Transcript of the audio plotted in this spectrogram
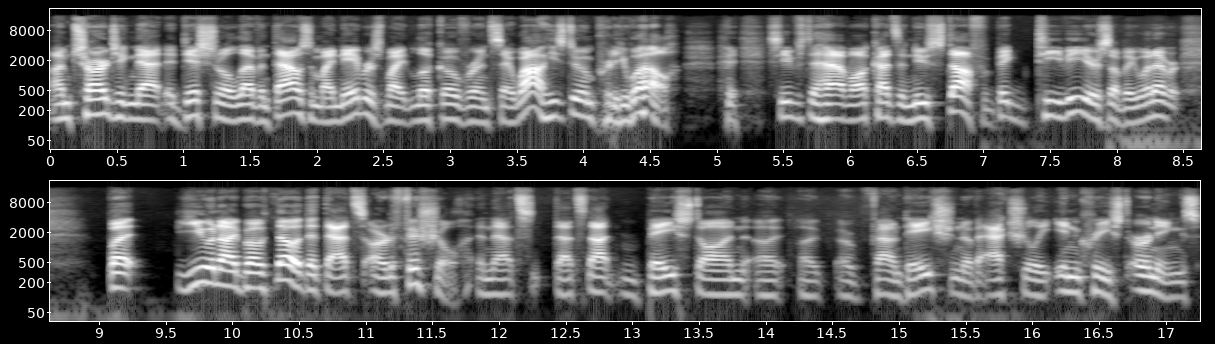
I'm charging that additional 11,000, my neighbors might look over and say, "Wow, he's doing pretty well. Seems to have all kinds of new stuff, a big TV or something, whatever." But you and I both know that that's artificial and that's that's not based on a, a, a, foundation of actually increased earnings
